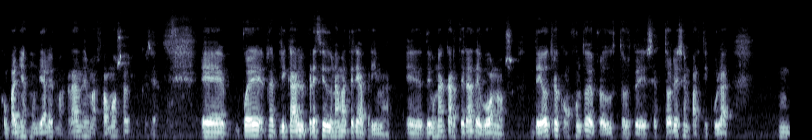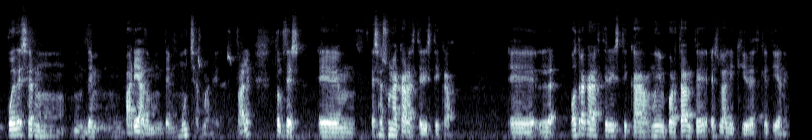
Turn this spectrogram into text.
compañías mundiales más grandes, más famosas, lo que sea. puede replicar el precio de una materia prima, de una cartera de bonos, de otro conjunto de productos, de sectores en particular. Puede ser variado de muchas maneras, ¿vale? Entonces, em, esa es una característica. Eh, otra característica muy importante es la liquidez que tiene.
